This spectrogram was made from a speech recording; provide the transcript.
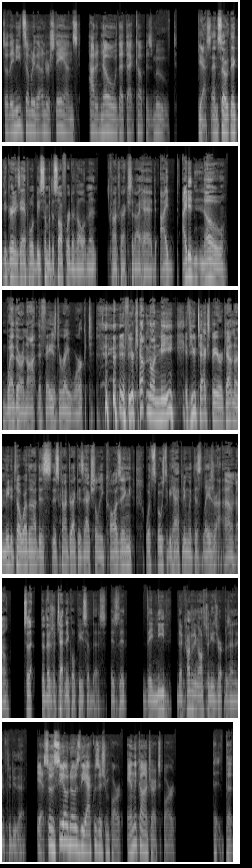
So they need somebody that understands how to know that that cup is moved. Yes, and so the, the great example would be some of the software development contracts that I had. I I didn't know whether or not the phased array worked. if you're counting on me, if you taxpayer are counting on me to tell whether or not this this contract is actually causing what's supposed to be happening with this laser, I don't know. So, that, so there's a technical piece of this is that they need the contracting officer needs a representative to do that. Yeah. So the CO knows the acquisition part and the contracts part, the the,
